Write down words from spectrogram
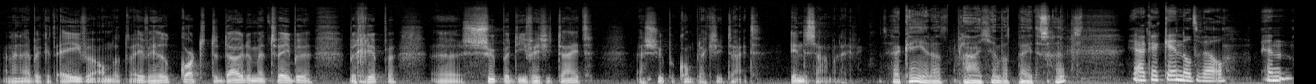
En dan heb ik het even, om dat even heel kort te duiden met twee begrippen: uh, superdiversiteit en supercomplexiteit in de samenleving. Herken je dat plaatje wat Peter schetst? Ja, ik herken dat wel. En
